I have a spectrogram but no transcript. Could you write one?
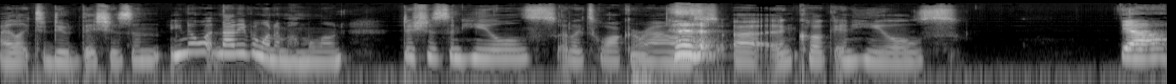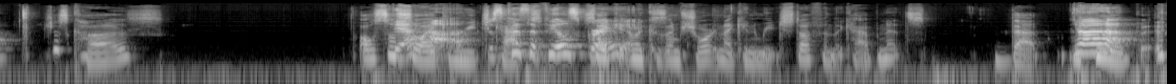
I like to do dishes and you know what? Not even when I'm home alone. Dishes and heels. I like to walk around uh, and cook in heels, Yeah. just cause. Also, so I can reach just 'cause because it feels so great. because I'm short and I can reach stuff in the cabinets. That Yeah. bit.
